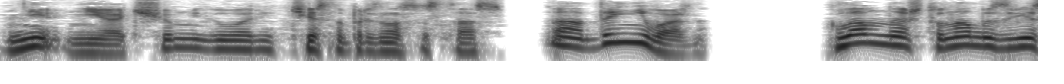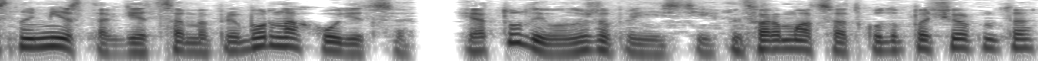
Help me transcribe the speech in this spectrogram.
Не, ни о чем не говорит, честно признался Стас. А, да и неважно. Главное, что нам известно место, где этот самый прибор находится, и оттуда его нужно принести. Информация откуда почерпнута?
